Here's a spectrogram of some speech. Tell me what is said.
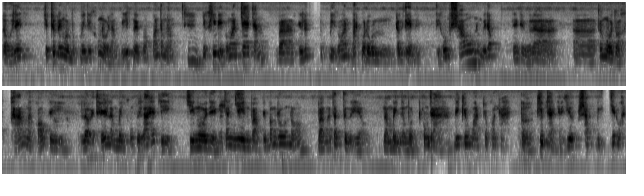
nổi lên. Chứ trước đây ngồi một mình thì không nổi lắm ít người quan tâm lắm nhưng khi bị công an che chắn và cái lúc bị công an bắt của đồn Trần Thiện ấy, thì hôm sau nó mới đông. Nên thử là à, tôi ngồi tòa kháng là có cái lợi thế là mình không phải la hết gì chỉ ngồi để người ta nhìn vào cái băng rôn đó và người ta tự hiểu là mình là một ông già đi kêu oan cho con trai. Ở Kim Thành Hải Dương sắp bị giết oan.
